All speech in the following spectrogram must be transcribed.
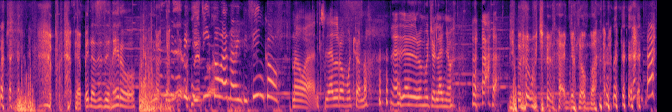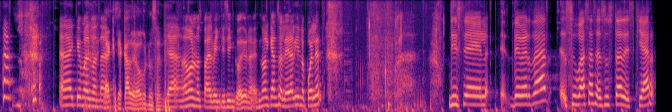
Apenas es enero. 25, van a 25. No, manches, ya duró mucho, ¿no? Ya, ya duró mucho el año. Duró mucho el año nomás. Ay, qué más mandar. Ya que se acabe, vámonos al. Ya, vámonos para el 25 de una vez. No alcanzo a leer. ¿Alguien lo puede leer? Dice, de verdad, Subasa se asusta de esquiar,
